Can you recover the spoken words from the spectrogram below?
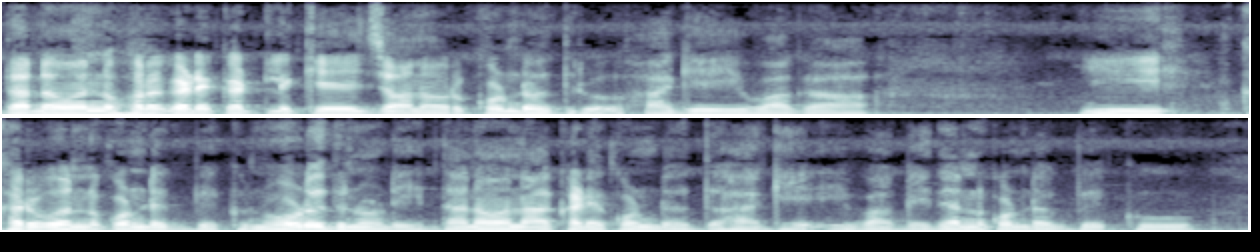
ದನವನ್ನು ಹೊರಗಡೆ ಕಟ್ಟಲಿಕ್ಕೆ ಜಾನವರು ಕೊಂಡೋದ್ರು. ಹಾಗೆ ಇವಾಗ ಈ ಕರುವನ್ನು ಕೊಂಡೋಗಬೇಕು. ನೋಡೋದು ನೋಡಿ, ದನವನ್ನು ಆ ಕಡೆ ಕೊಂಡೋದು ಹಾಗೆ. ಇವಾಗ ಇದನ್ನು ಕೊಂಡೋಗ್ಬೇಕು.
